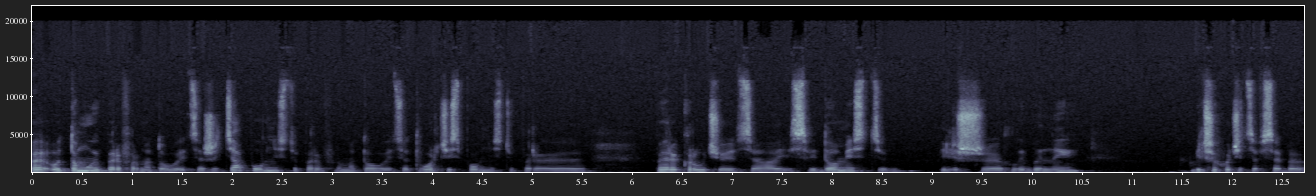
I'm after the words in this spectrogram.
Е, От тому і переформатовується життя повністю переформатовується, творчість повністю пере, перекручується, і свідомість більш глибини. Більше хочеться в себе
